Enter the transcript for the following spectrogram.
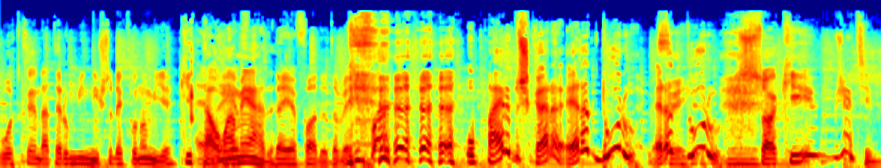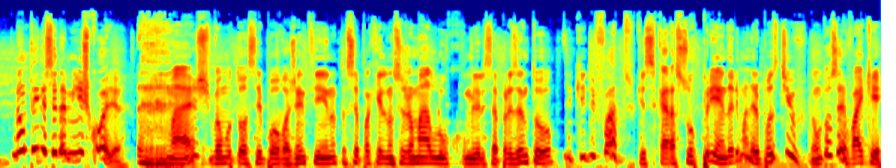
o outro candidato era o ministro da Economia. Que É, tal daí uma é- merda? Daí é foda também. O pai dos caras era duro. Era Sim. duro. Só que, gente, não teria sido a minha escolha. Mas vamos torcer pro povo argentino, torcer pra que ele não seja maluco como ele se apresentou. E que, de fato, que esse cara surpreenda de maneira positiva. Vamos torcer, vai que.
